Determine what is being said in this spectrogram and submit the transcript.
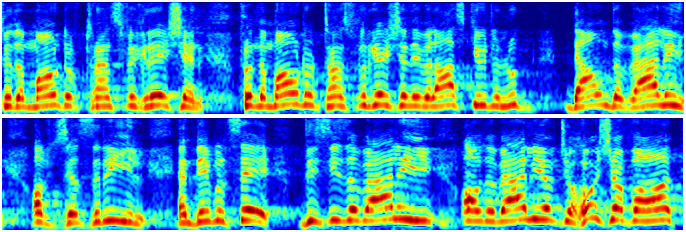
to the Mount of Transfiguration, from the Mount of Transfiguration, they will ask you to look down the valley of Jezreel. And they will say, This is the valley of the valley of Jehoshaphat,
